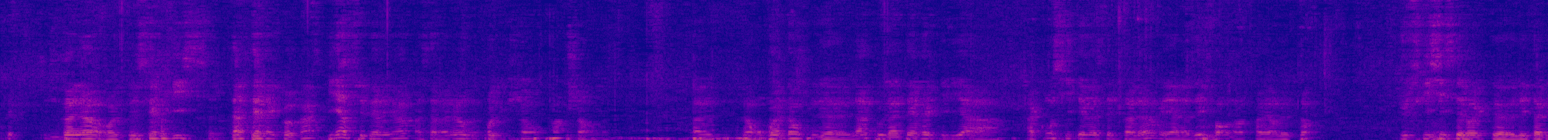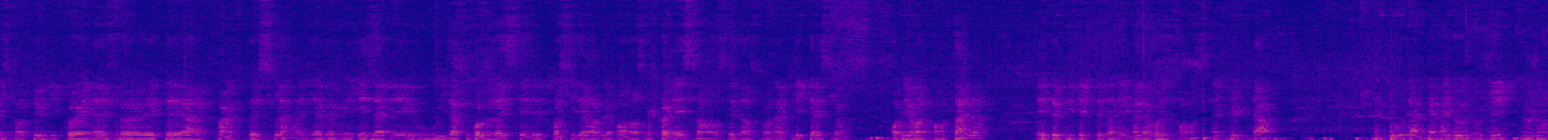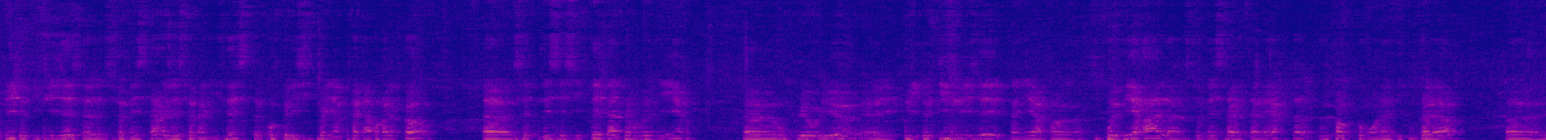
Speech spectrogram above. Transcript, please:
une valeur de service d'intérêt commun bien supérieure à sa valeur de production marchande. Euh, on voit donc là tout l'intérêt qu'il y a à, considérer cette valeur et à la défendre à travers le temps. Jusqu'ici, c'est vrai que l'établissement public ONF euh, était à la pointe de cela. Il y a même eu des années où il a progressé considérablement dans sa connaissance et dans son implication environnementale. Et depuis quelques années, malheureusement, ce n'est plus le cas. D'où l'intérêt d'aujourd'hui de diffuser ce, message et ce manifeste pour que les citoyens prennent à bras le corps euh, cette nécessité d'intervenir euh, au plus haut lieu et puis de diffuser de manière euh, un petit peu virale ce message d'alerte, d'autant que, comme on l'a dit tout à l'heure,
